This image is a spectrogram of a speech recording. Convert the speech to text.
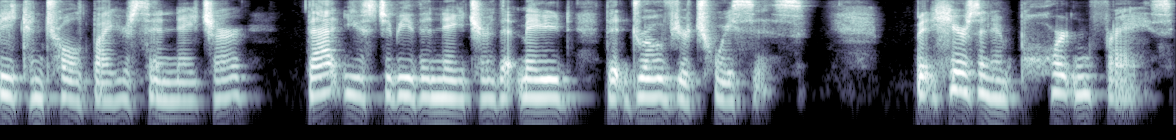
be controlled by your sin nature That used to be the nature that made, that drove your choices. But here's an important phrase.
